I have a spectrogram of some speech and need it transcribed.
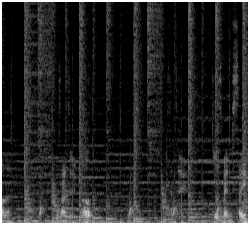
Silver. A banana. What does that do? Oh. What does that do? Does it make them safe?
